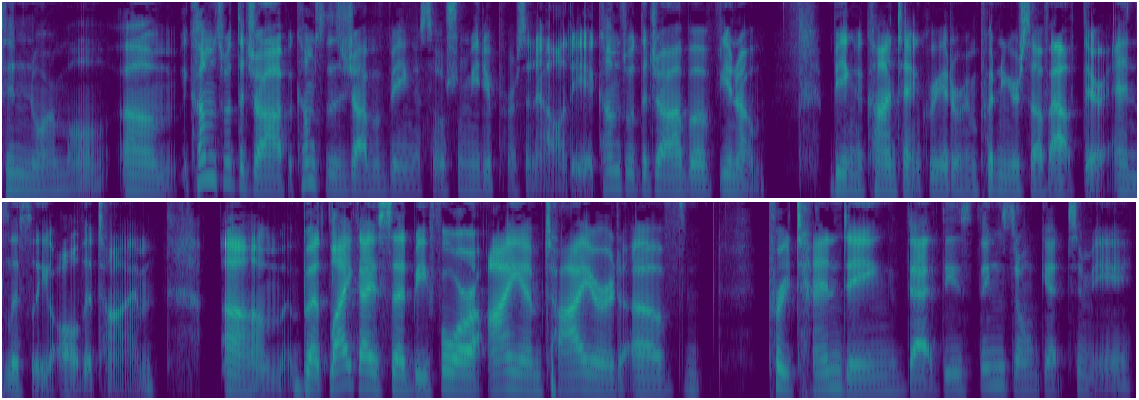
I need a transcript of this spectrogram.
than normal. Um, it comes with the job. It comes with the job of being a social media personality. It comes with the job of, you know, being a content creator and putting yourself out there endlessly all the time. Um, but like I said before, I am tired of pretending that these things don't get to me.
